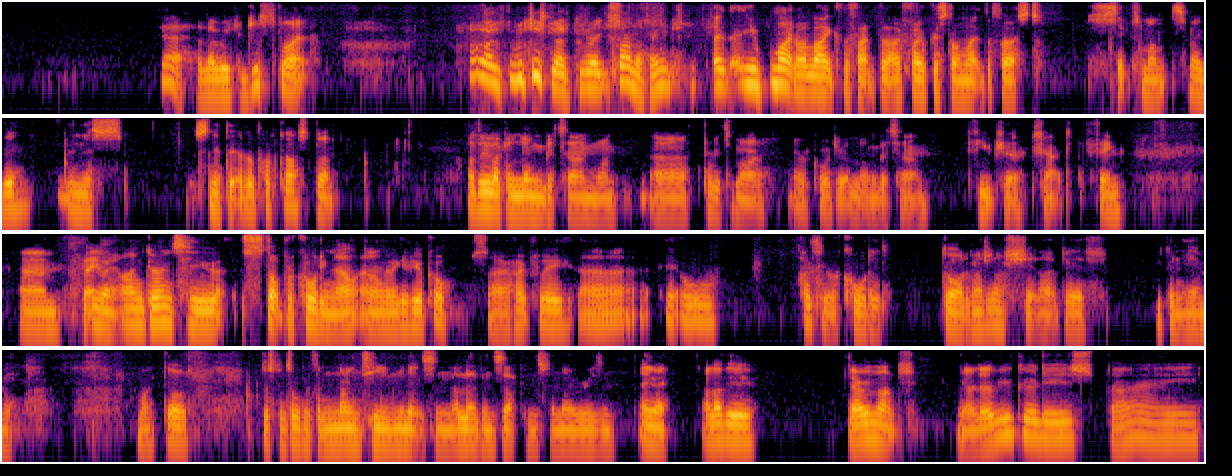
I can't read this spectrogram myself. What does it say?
yeah, and then we can just like, oh, we're just gonna have great fun. I think uh, you might not like the fact that I focused on like the first six months maybe in this snippet of a podcast, but I'll do like a longer term one uh, probably tomorrow. I'll record you a longer term future chat thing. Um, but anyway, I'm going to stop recording now and I'm going to give you a call. So hopefully uh, it all, hopefully recorded. God, imagine how shit that'd be if you couldn't hear me. My God, I've just been talking for 19 minutes and 11 seconds for no reason. Anyway, I love you very much. I love you, gullis. Bye.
